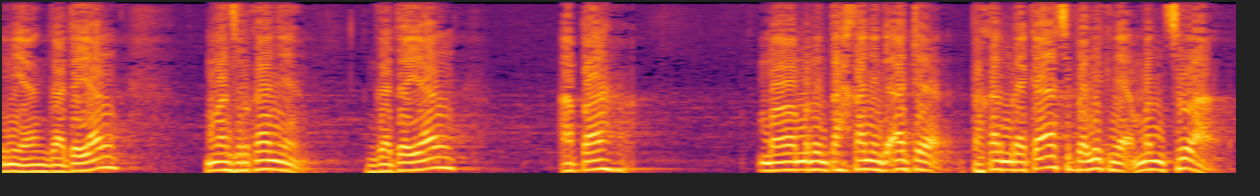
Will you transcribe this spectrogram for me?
Ini ya nggak ada yang menganjurkannya. Nggak ada yang apa memerintahkannya nggak ada. Bahkan mereka sebaliknya mencela.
